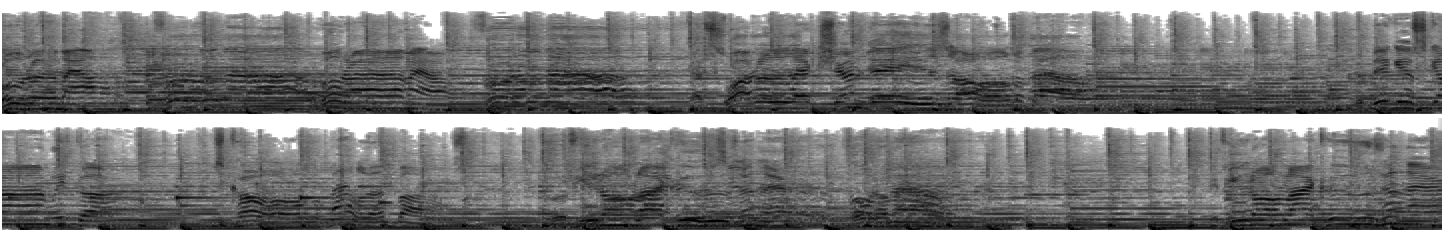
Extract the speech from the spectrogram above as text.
Vote out. Vote out. Vote out. That's what election day is all about. The biggest gun we've got is called the ballot box. So if you don't like who's in there, vote them out. If you don't like who's in there,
